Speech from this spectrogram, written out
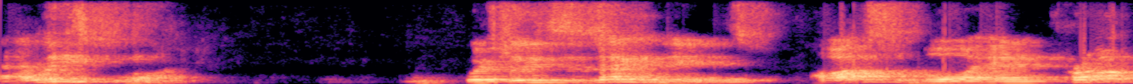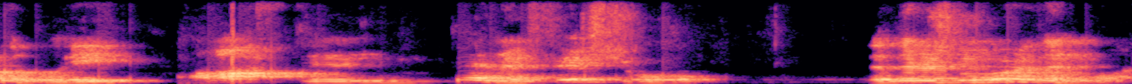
at least one. Which leads to the second thing: it's possible and probably often beneficial that there's more than one.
